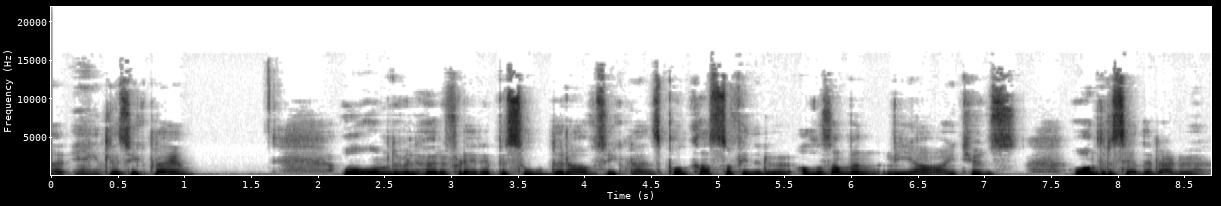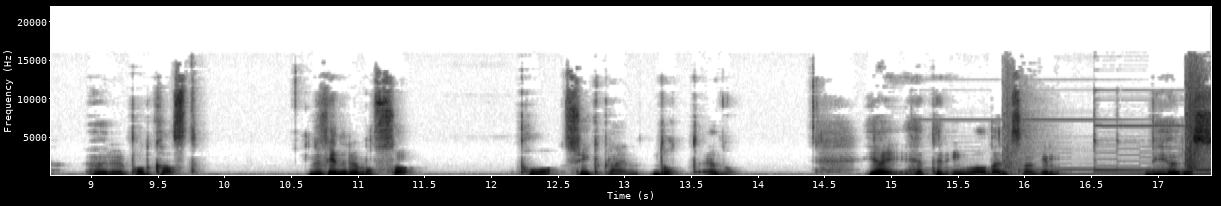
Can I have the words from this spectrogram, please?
er egentlig sykepleie? Og om du vil høre flere episoder av Sykepleiens podkast, så finner du alle sammen via iTunes og andre steder der du hører podkast. Du finner dem også på sykepleien.no. Jeg heter Ingvald Bergsagel. Vi høres.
